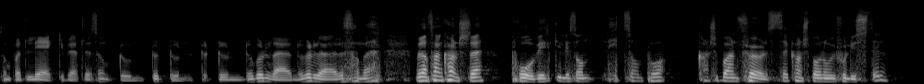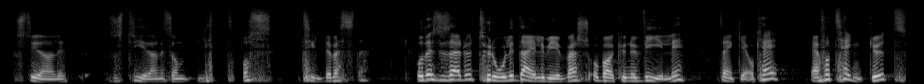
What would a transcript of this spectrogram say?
som på et lekebrett, liksom. Sånn Men at han kanskje påvirker litt sånn, litt sånn på Kanskje bare en følelse, kanskje bare noe vi får lyst til. Så styrer han, litt, så styrer han liksom litt oss til det beste. Og det syns jeg er et utrolig deilig bibelvers å bare kunne hvile i. Og tenke OK, jeg får tenke ut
